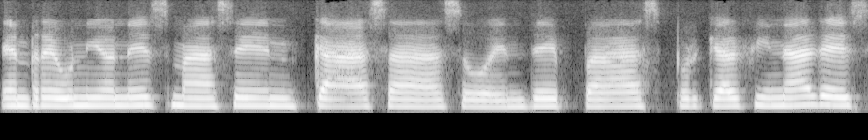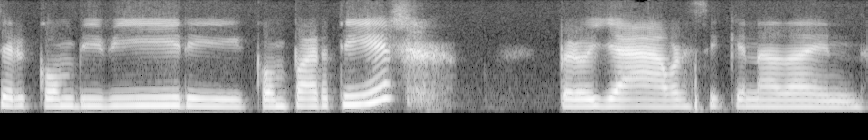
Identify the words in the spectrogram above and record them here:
en reuniones más en casas o en depas, porque al final es el convivir y compartir, pero ya ahora sí que nada en,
